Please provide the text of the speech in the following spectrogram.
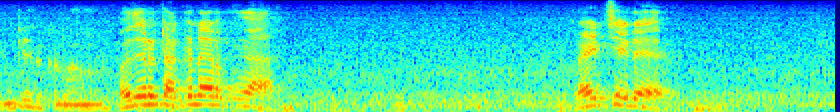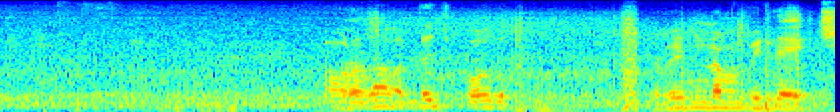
எங்க இருக்கலாம்? மதியம் டக்குன்னு இருக்குங்க ரைட் சைடு அவ்வளோதான் வந்துச்சு போதும் ரிம்னம் வில்லேஜ்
